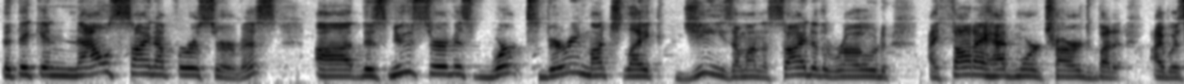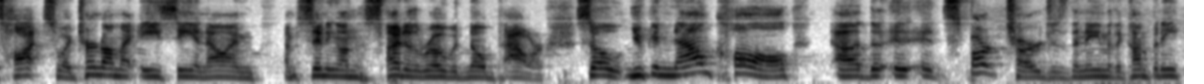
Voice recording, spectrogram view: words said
that they can now sign up for a service. Uh, this new service works very much like, geez, I'm on the side of the road. I thought I had more charge, but I was hot, so I turned on my AC, and now I'm I'm sitting on the side of the road with no power. So you can now call uh, the it, it, Spark Charge is the name of the company,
